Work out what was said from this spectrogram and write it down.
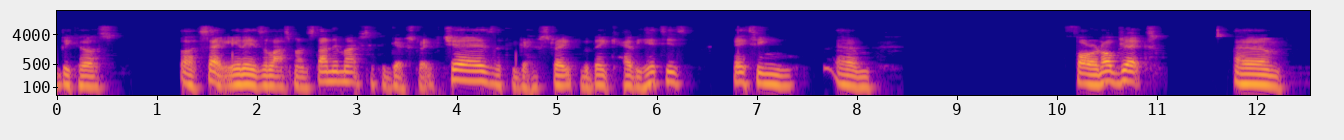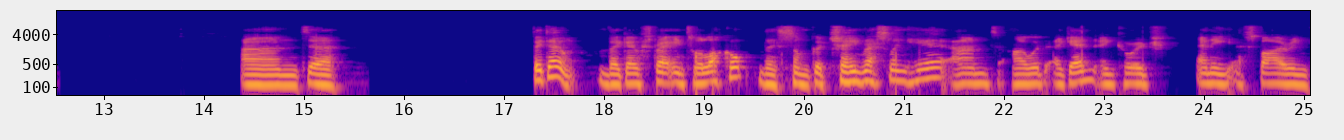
because, like I say, it is a last man standing match. They could go straight for chairs. They could go straight for the big heavy hitters, hitting um, foreign objects, um, and uh, they don't they go straight into a lockup. There's some good chain wrestling here, and I would again encourage any aspiring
